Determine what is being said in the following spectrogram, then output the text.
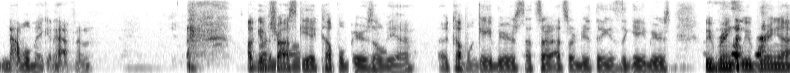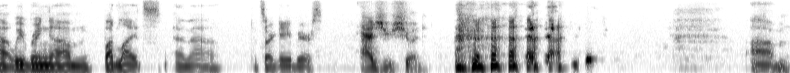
Now we'll make it happen. I'll give Trotsky a couple beers. It'll be a, a couple gay beers. That's our that's our new thing is the gay beers. We bring we bring uh we bring um Bud Lights and uh that's our gay beers. As you should. um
